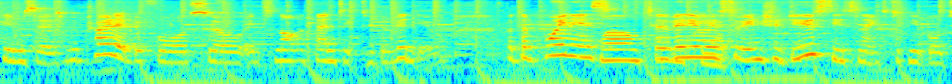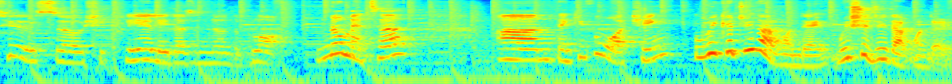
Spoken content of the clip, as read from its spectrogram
Kim says we've tried it before, so it's not authentic to the video. But the point is, Well, the video is to introduce these snacks to people too, so she clearly doesn't know the plot. No matter. Um, thank you for watching. We could do that one day. We should do that one day.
